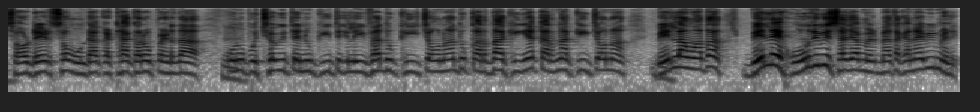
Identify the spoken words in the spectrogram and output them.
100 150 ਮੁੰਡਾ ਇਕੱਠਾ ਕਰੋ ਪਿੰਡ ਦਾ, ਉਹਨੂੰ ਪੁੱਛੋ ਵੀ ਤੈਨੂੰ ਕੀ ਤਕਲੀਫ ਆ, ਤੂੰ ਕੀ ਚਾਹੁੰਦਾ, ਤੂੰ ਕਰਦਾ ਕੀ ਆ, ਕਰਨਾ ਕੀ ਚਾਹੁੰਦਾ? ਵਿਹਲਾ ਵਾਂ ਤਾਂ, ਵਿਹਲੇ ਹੋਣ ਦੀ ਵੀ ਸਜ਼ਾ ਮਿਲ- ਮੈਂ ਤਾਂ ਕਹਿੰਦਾ ਇਹ ਵੀ ਮਿਲੇ।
